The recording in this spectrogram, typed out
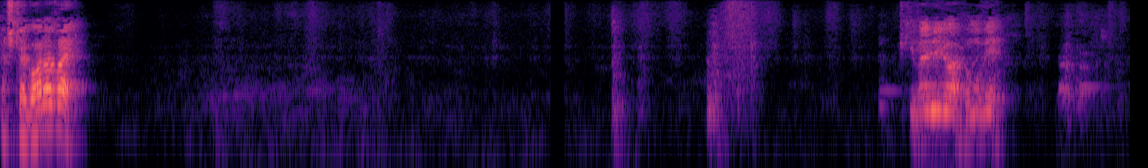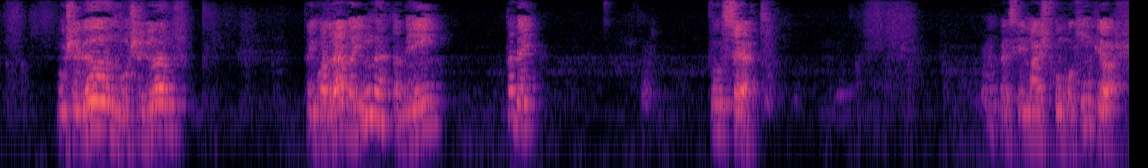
Acho que agora vai. Acho que vai melhor, vamos ver. Vão chegando, vão chegando. Tá enquadrado ainda? Tá bem. pouquinho pior.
